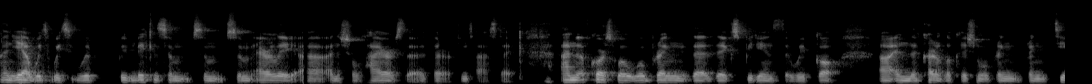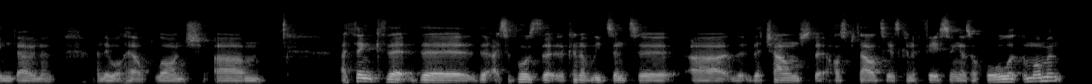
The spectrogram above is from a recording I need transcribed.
and yeah we, we, we've been making some some some early uh, initial hires that, that are fantastic, and of course we'll we'll bring the the experience that we've got uh, in the current location. We'll bring bring the team down and and they will help launch. Um, I think that the, the, I suppose that it kind of leads into uh, the, the, challenge that hospitality is kind of facing as a whole at the moment,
